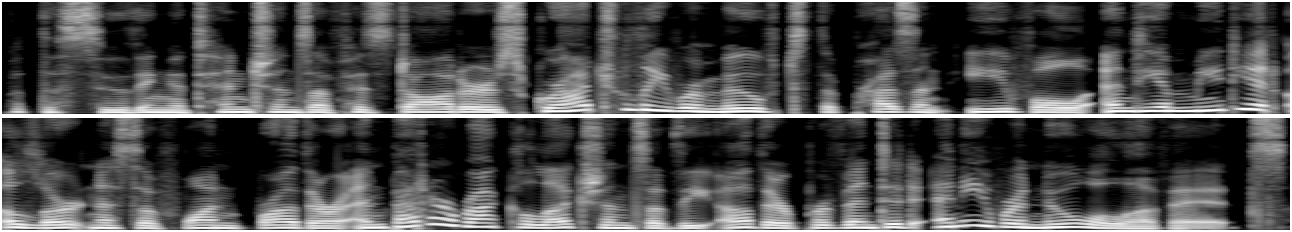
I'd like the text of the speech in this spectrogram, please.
But the soothing attentions of his daughters gradually removed the present evil, and the immediate alertness of one brother and better recollections of the other prevented any renewal of it.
